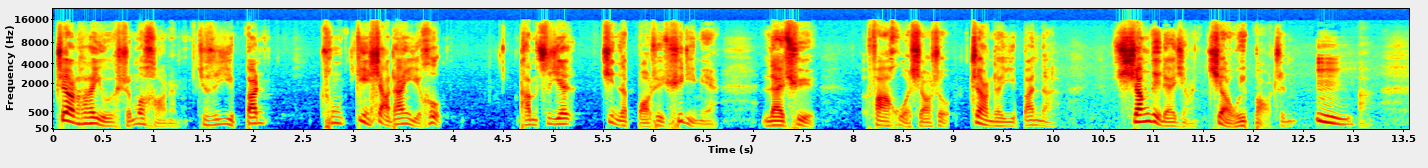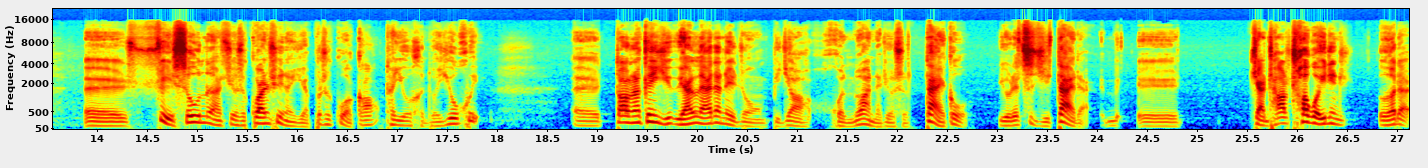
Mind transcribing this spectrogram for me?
这样的话它有什么好呢？就是一般。从定下单以后，他们直接进到保税区里面来去发货销售，这样的一般呢，相对来讲较为保真。嗯啊，呃，税收呢，就是关税呢，也不是过高，它有很多优惠。呃，当然跟原来的那种比较混乱的，就是代购，有的自己带的，呃，检查超过一定额的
